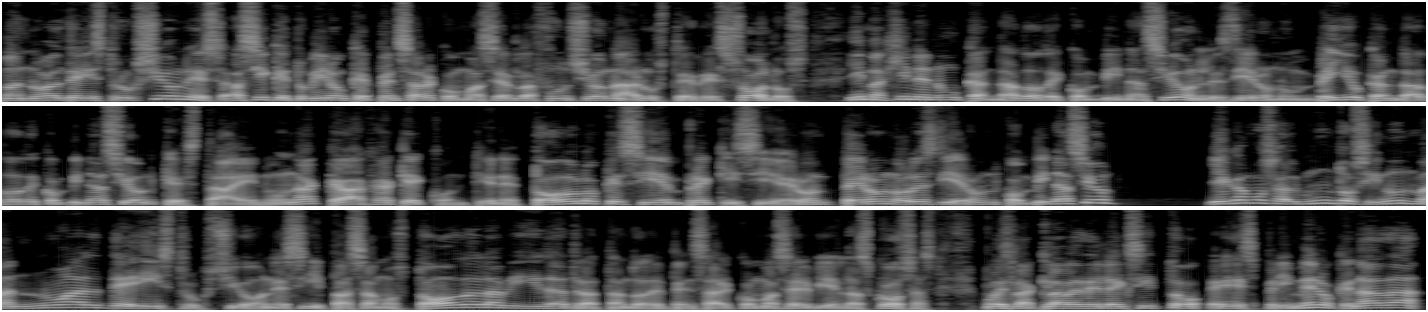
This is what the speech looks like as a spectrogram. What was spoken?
manual de instrucciones, así que tuvieron que pensar cómo hacerla funcionar ustedes solos. Imaginen un candado de combinación, les dieron un bello candado de combinación que está en una caja que contiene todo lo que siempre quisieron, pero no les dieron combinación. Llegamos al mundo sin un manual de instrucciones y pasamos toda la vida tratando de pensar cómo hacer bien las cosas, pues la clave del éxito es primero que nada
